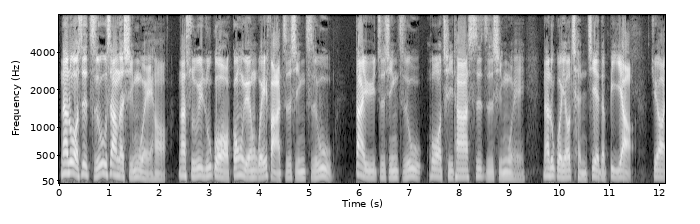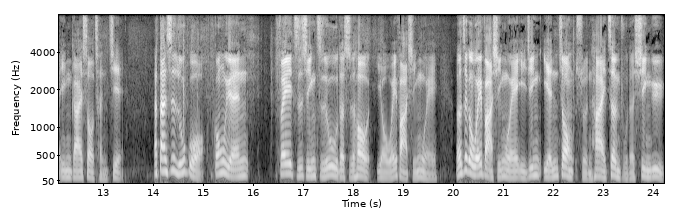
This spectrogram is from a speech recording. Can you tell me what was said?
那如果是职务上的行为哈。那属于如果公务员违法执行职务、怠于执行职务或其他失职行为，那如果有惩戒的必要，就要应该受惩戒。那但是如果公务员非执行职务的时候有违法行为，而这个违法行为已经严重损害政府的信誉，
